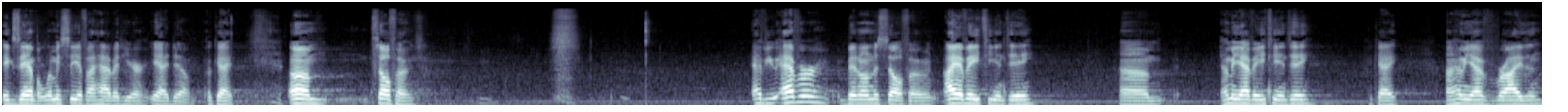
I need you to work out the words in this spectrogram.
example. Let me see if I have it here. Yeah, I do. Okay. Um, cell phones. Have you ever been on a cell phone? I have AT&T. Um, how many have AT&T? Okay. How many have Verizon,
